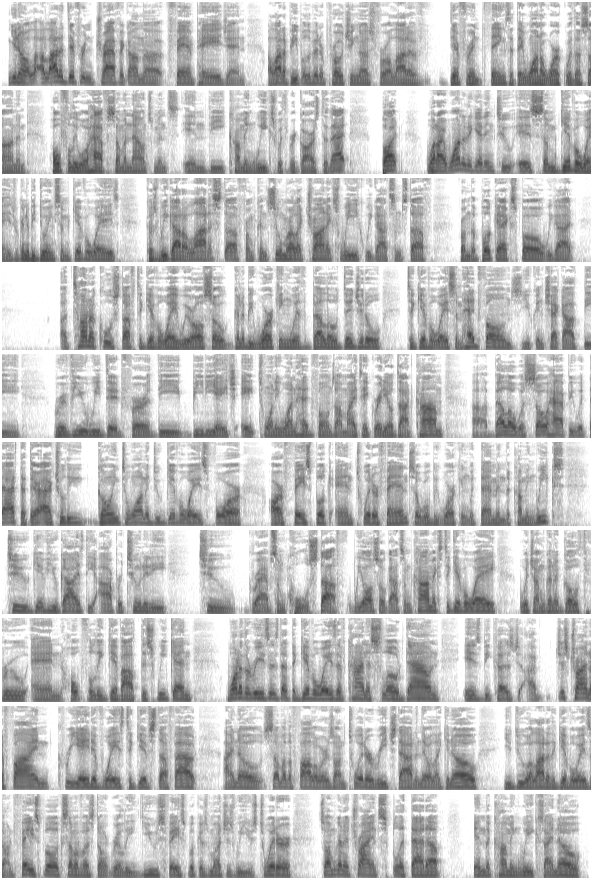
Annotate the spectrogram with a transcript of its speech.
you know a lot of different traffic on the fan page and a lot of people have been approaching us for a lot of different things that they want to work with us on, and hopefully we'll have some announcements in the coming weeks with regards to that. But what I wanted to get into is some giveaways. We're going to be doing some giveaways because we got a lot of stuff from Consumer Electronics Week. We got some stuff from the Book Expo. We got a ton of cool stuff to give away. We're also going to be working with Bello Digital to give away some headphones. You can check out the review we did for the BDH 821 headphones on mytakeradio.com. Uh, Bello was so happy with that that they're actually going to want to do giveaways for our Facebook and Twitter fans. So we'll be working with them in the coming weeks to give you guys the opportunity to grab some cool stuff. We also got some comics to give away, which I'm going to go through and hopefully give out this weekend. One of the reasons that the giveaways have kind of slowed down is because I'm just trying to find creative ways to give stuff out. I know some of the followers on Twitter reached out and they were like, you know, you do a lot of the giveaways on Facebook. Some of us don't really use Facebook as much as we use Twitter. So I'm going to try and split that up in the coming weeks. I know,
